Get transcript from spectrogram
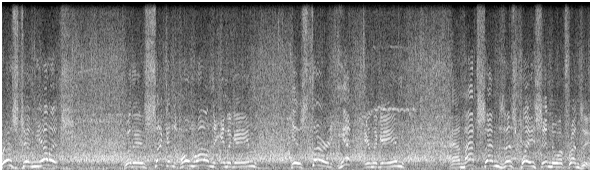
Christian Yelich with his second home run in the game, his third hit in the game, and that sends this place into a frenzy.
